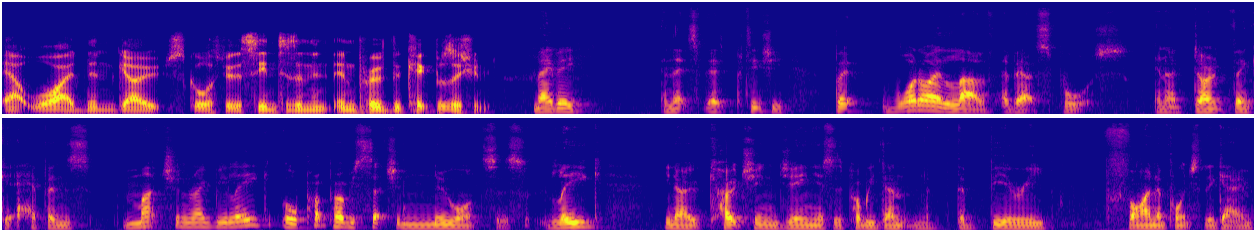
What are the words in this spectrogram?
out wide than go score through the centres and then improve the kick position? Maybe, and that's, that's potentially. But what I love about sports, and I don't think it happens much in rugby league, or pro- probably such in nuances. League, you know, coaching genius has probably done the, the very finer points of the game.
